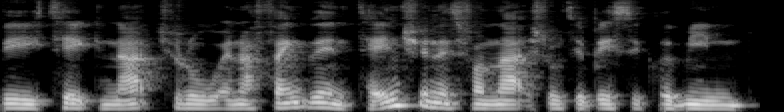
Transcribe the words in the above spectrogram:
they take natural, and I think the intention is for natural to basically mean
